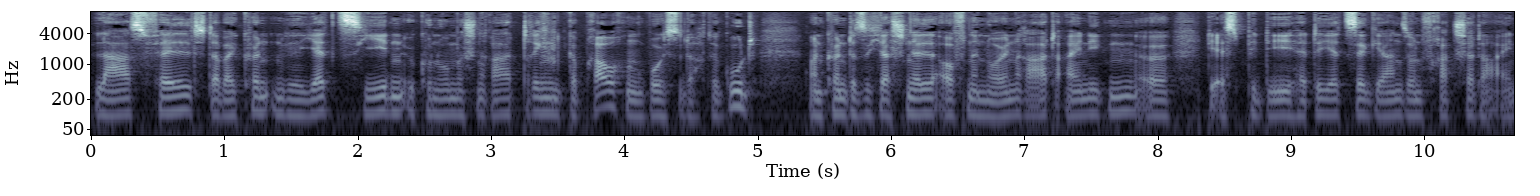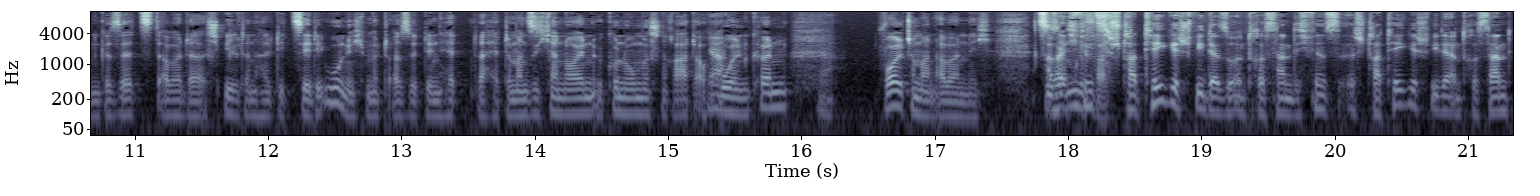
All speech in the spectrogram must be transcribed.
Lars Feld, dabei könnten wir jetzt jeden ökonomischen Rat dringend gebrauchen, wo ich so dachte, gut, man könnte sich ja schnell auf einen neuen Rat einigen. Äh, die SPD hätte jetzt sehr gern so einen Fratscher da eingesetzt, aber da spielt dann halt die CDU nicht mit. Also den hätte, da hätte man sich ja einen neuen ökonomischen Rat auch ja. holen können. Ja. Wollte man aber nicht. Aber ich finde es strategisch wieder so interessant. Ich finde es strategisch wieder interessant,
